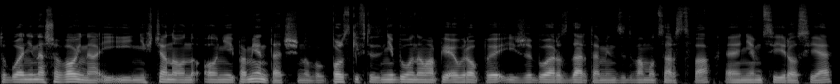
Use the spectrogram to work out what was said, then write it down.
to była nie nasza wojna i, i nie chciano on, o niej pamiętać, no bo Polski wtedy nie było na mapie Europy i że była rozdarta między dwa mocarstwa, e, Niemcy i Rosję.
